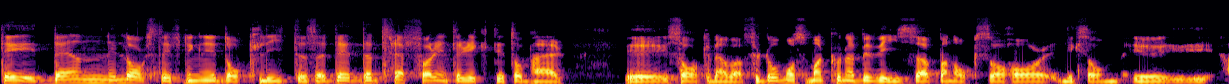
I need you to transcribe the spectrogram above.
det, den lagstiftningen är dock lite, så det, den träffar inte riktigt de här eh, sakerna. Va? För då måste man kunna bevisa att man också har liksom, eh,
